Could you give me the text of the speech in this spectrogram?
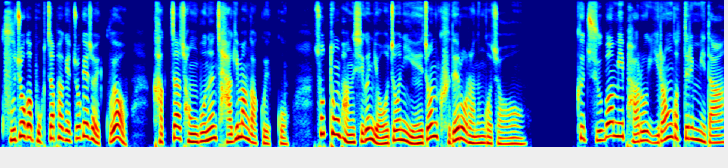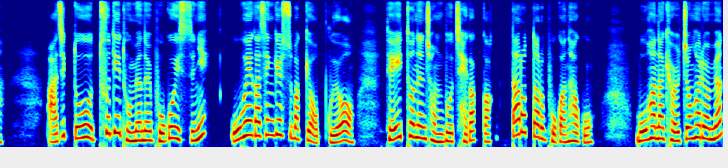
구조가 복잡하게 쪼개져 있고요. 각자 정보는 자기만 갖고 있고 소통 방식은 여전히 예전 그대로라는 거죠. 그 주범이 바로 이런 것들입니다. 아직도 2D 도면을 보고 있으니 오해가 생길 수밖에 없고요. 데이터는 전부 제각각 따로따로 보관하고 뭐 하나 결정하려면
